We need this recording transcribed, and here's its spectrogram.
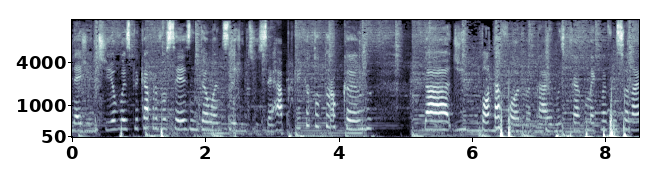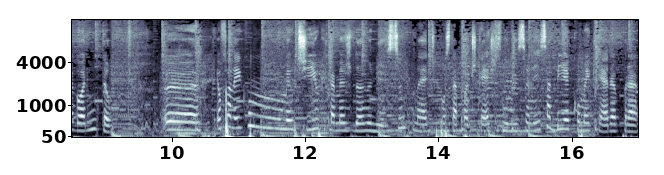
né, gente? Eu vou explicar para vocês então antes da gente encerrar por que, que eu tô trocando da de plataforma, tá? Eu vou explicar como é que vai funcionar agora então. Uh, eu falei com o meu tio que tá me ajudando nisso, né? De postar podcasts no início. Eu nem sabia como é que era pra,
